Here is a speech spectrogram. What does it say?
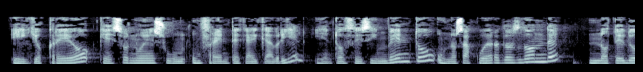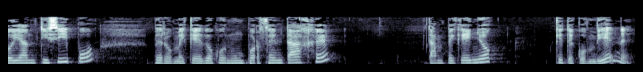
Y yo creo que eso no es un, un, frente que hay que abrir. Y entonces invento unos acuerdos donde no te doy anticipo, pero me quedo con un porcentaje tan pequeño que te conviene.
